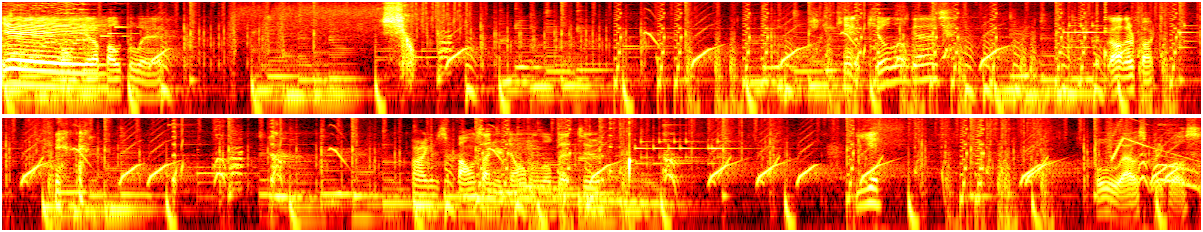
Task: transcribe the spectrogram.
Yay. Get up out the way. You can't kill those guys? Oh, they're fucked. I can just bounce on your dome a little bit too. Yeah. Ooh, that was pretty close.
